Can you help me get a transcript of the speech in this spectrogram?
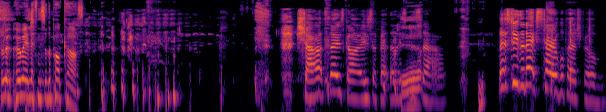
Who, who here listens to the podcast? Shout out to those guys. I bet they're listeners Yeah. now. Let's do the next terrible Purge film.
